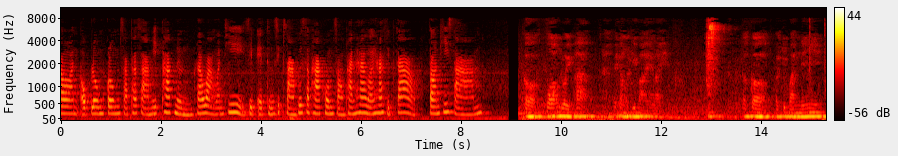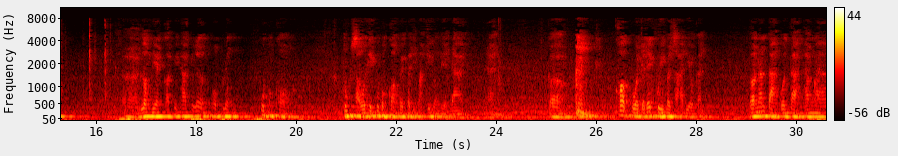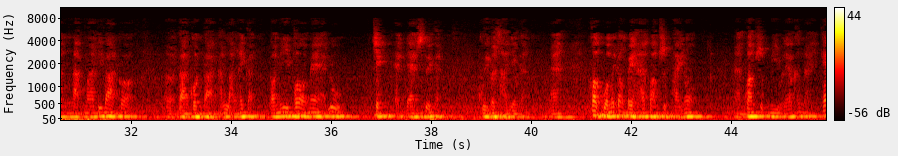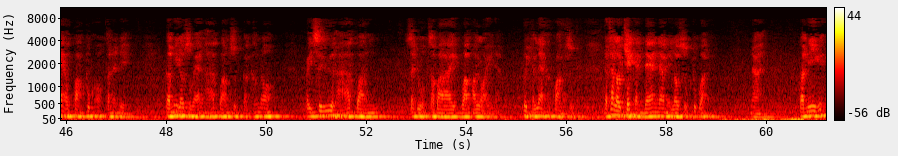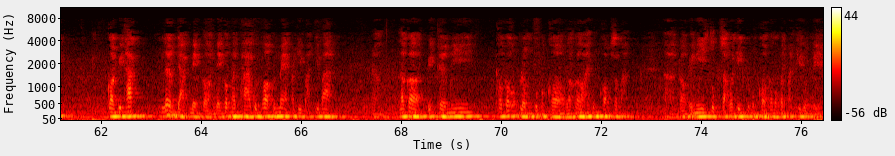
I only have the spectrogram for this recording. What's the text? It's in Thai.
ตอนอบรมกรมสรรพสามิตภาคหนึ่งระหว่างวันที่ 11ถึง13 พฤษภาคม 2559 ตอนที่สามก็ฟ้องโดยภาพไม่ต้องอธิบายอะไร แล้วก็ปัจจุบันนี้โรงเรียนก่อนพิทักษ์เริ่มอบรมผู้ปกครอง ทุกเสาร์ที่ผู้ปกครองไปปฏิบัติที่โรงเรียนได้นะก็ครอบครัวจะได้คุยภาษาเดียวกัน ตอนนั้นต่างคนต่างทำงานหนักมาที่บ้านก็ต่างคนต่างหันหลังให้กัน ตอนนี้พ่อแม่ลูกเช็คแอนด์แดนซ์ด้วยกัน คุยภาษาเดียวกันนะครอบครัวไม่ต้องไปหาความสุขภายนอกนะความสุขมีอยู่แล้วข้างใน แค่เอาความทุกข์ออกเท่านั้นเอง ตอนนี้เราแสวงหาความสุขกับข้างนอก ไปซื้อหาความสะดวกสบายความอร่อยเนี่ยเพื่อจะแลกกับความสุข แต่ถ้าเราเช็คแอนแดนแล้วเนี่ยเราสุขทุกวัน นะตอนนี้ก่อนพิทักษ์เริ่มจากเด็กก่อน เด็กก็พัฒพาคุณพ่อคุณแม่ปฏิบัติที่บ้านนะแล้วก็ปิดเทอมนี้เขาก็อบรมผู้ปกครอง แล้วก็ให้ผู้ปกครองสมัครต่อไปนี้ทุกเสาร์อาทิตย์ผู้ปกครองก็มาปฏิบัติที่โรงเรียน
